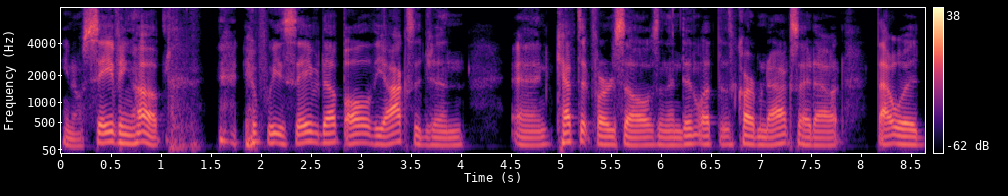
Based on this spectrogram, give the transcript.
you know, saving up. if we saved up all the oxygen and kept it for ourselves and then didn't let the carbon dioxide out, that would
